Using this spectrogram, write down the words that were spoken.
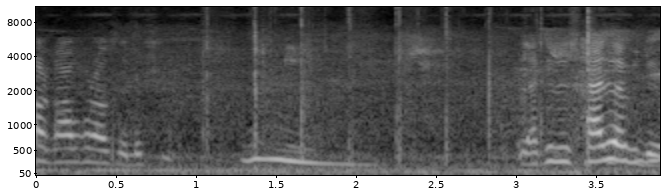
লাগা পড়া আছে বেশি লাকি তুই সাইজ যাবি দে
